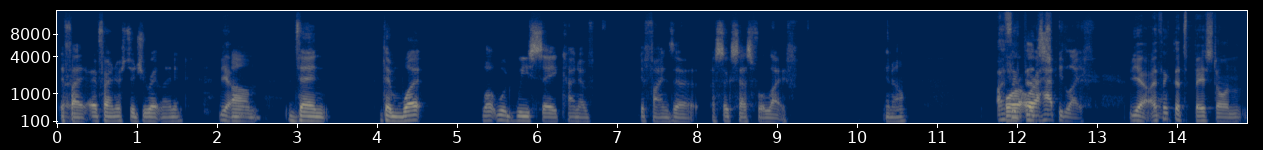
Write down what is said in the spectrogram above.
If I if I understood you right, Landon. Yeah. Um then then what what would we say kind of defines a, a successful life? You know? I Or think or a that's happy life. yeah, I think that's based on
